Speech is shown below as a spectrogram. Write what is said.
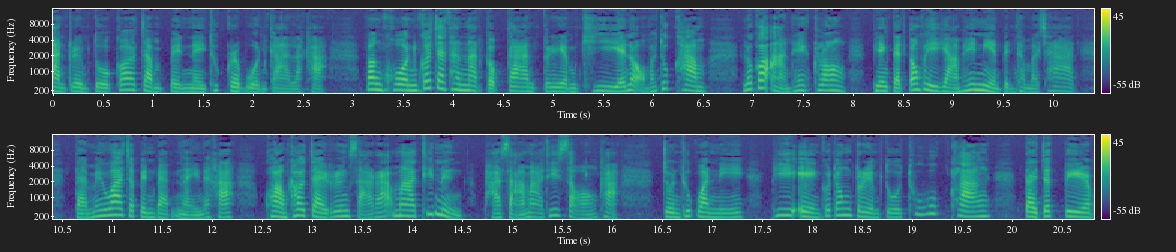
การเตรียมตัวก็จำเป็นในทุกกระบวนการละค่ะ บางคนก็จะถนัดกับการเตรียมเขียนออกมาทุกคำแล้วก็อ่านให้คล่อง เพียงแต่ต้องพยายามให้เนียนเป็นธรรมชาติ แต่ไม่ว่าจะเป็นแบบไหนนะคะ ความเข้าใจเรื่องสาระมาที่หนึ่งภาษามาที่สองค่ะ จนทุกวันนี้พี่เองก็ต้องเตรียมตัวทุกครั้ง แต่จะเตรียม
